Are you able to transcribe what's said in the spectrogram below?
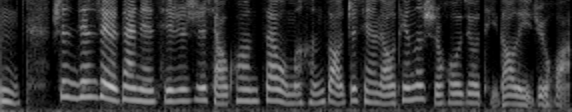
嗯，瞬间这个概念其实是小矿在我们很早之前聊天的时候就提到的一句话。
